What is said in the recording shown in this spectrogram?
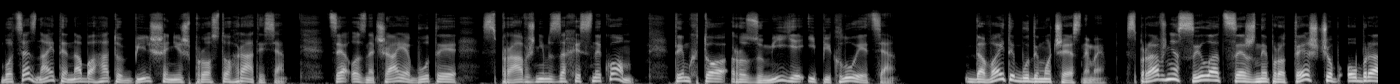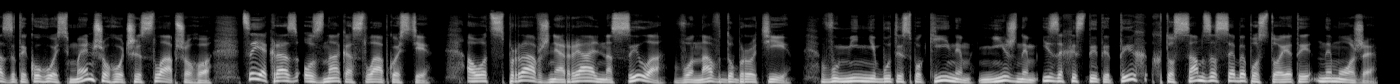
Бо це, знаєте, набагато більше, ніж просто гратися. Це означає бути справжнім захисником, тим, хто розуміє і піклується. Давайте будемо чесними. Справжня сила це ж не про те, щоб образити когось меншого чи слабшого. Це якраз ознака слабкості. А от справжня реальна сила вона в доброті, в умінні бути спокійним, ніжним і захистити тих, хто сам за себе постояти не може.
